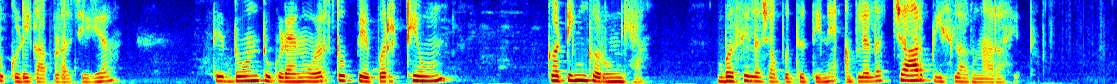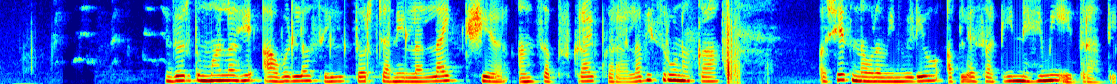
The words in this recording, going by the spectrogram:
तुकडे कापडाचे घ्या. ते दोन तुकड्यांवर तो पेपर ठेवून कटिंग करून घ्या. बसेल अशा पद्धतीने आपल्याला चार पीस लागणार आहेत. जर तुम्हाला हे आवडलं असेल तर चॅनेलला लाईक शेअर आणि सबस्क्राईब करायला विसरू नका. असेच नवनवीन व्हिडिओ आपल्यासाठी नेहमी येत राहतील.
